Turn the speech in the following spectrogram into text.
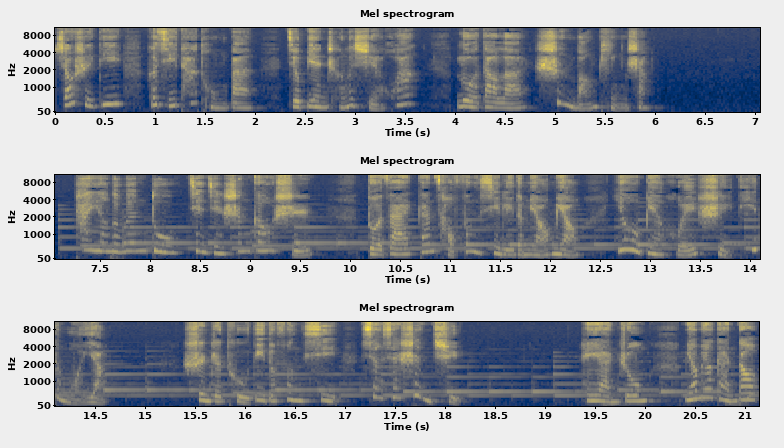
小水滴和其他同伴就变成了雪花，落到了舜王坪上。太阳的温度渐渐升高时，躲在干草缝隙里的苗苗又变回水滴的模样，顺着土地的缝隙向下渗去。黑暗中，苗苗感到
